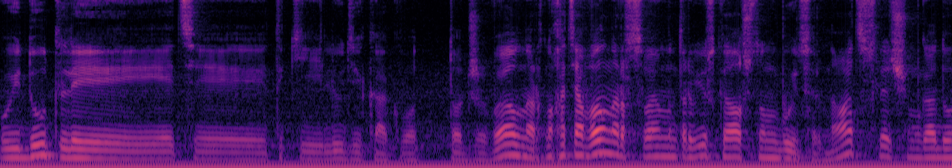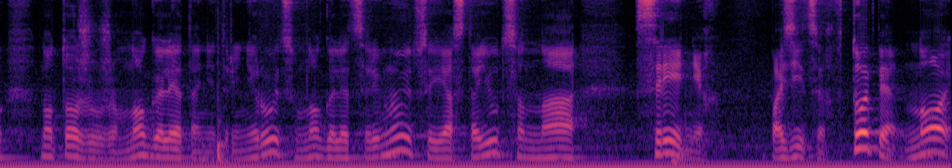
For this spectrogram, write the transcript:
Уйдут ли эти такие люди, как вот тот же Велнер? Ну, хотя Велнер в своем интервью сказал, что он будет соревноваться в следующем году, но тоже уже много лет они тренируются, много лет соревнуются и остаются на средних позициях в топе, но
